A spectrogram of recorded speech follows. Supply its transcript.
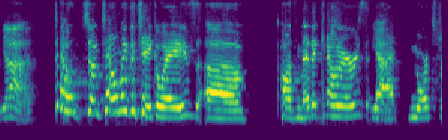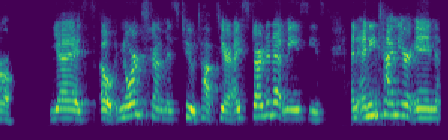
yeah. So, so tell me the takeaways of cosmetic counters yeah. at Nordstrom. Yes. Oh, Nordstrom is too top tier. I started at Macy's, and anytime you're in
